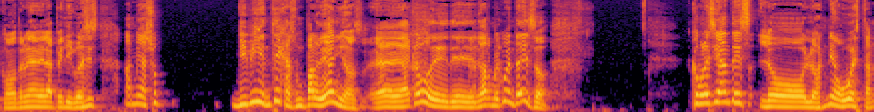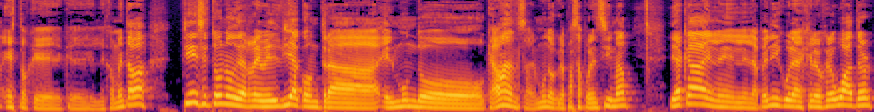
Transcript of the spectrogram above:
cuando terminas de la película. Decís, ah, mira, yo viví en Texas un par de años. Eh, acabo de, darme cuenta de eso. Como decía antes, lo- los neo-western, estos que, les comentaba, tienen ese tono de rebeldía contra el mundo que avanza, el mundo que lo pasa por encima. Y acá en, la película, en Hello Water,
